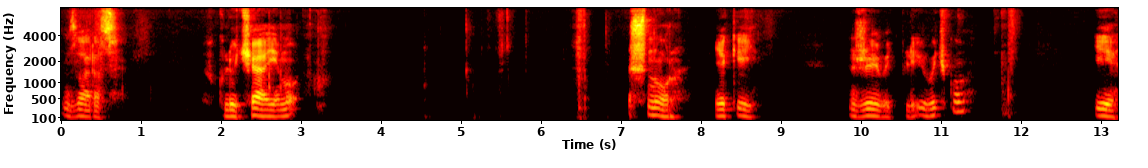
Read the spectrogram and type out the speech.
Зараз включаємо шнур, який живить плівочку, і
